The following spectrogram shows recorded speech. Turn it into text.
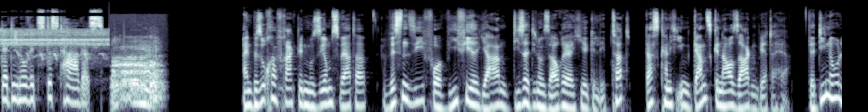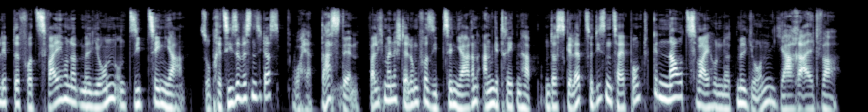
Der Dino-Witz des Tages. Ein Besucher fragt den Museumswärter, wissen Sie, vor wie vielen Jahren dieser Dinosaurier hier gelebt hat? Das kann ich Ihnen ganz genau sagen, werter Herr. Der Dino lebte vor 200 Millionen und 17 Jahren. So präzise wissen Sie das? Woher das denn? Weil ich meine Stellung vor 17 Jahren angetreten habe und das Skelett zu diesem Zeitpunkt genau 200 Millionen Jahre alt war.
